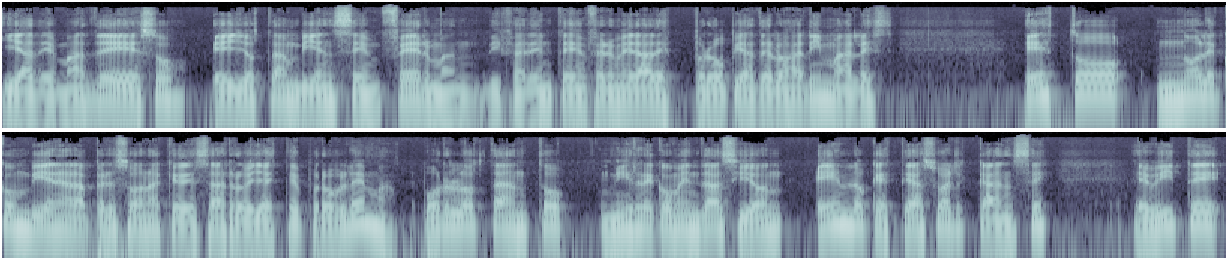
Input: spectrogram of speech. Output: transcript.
Y además de eso, ellos también se enferman, diferentes enfermedades propias de los animales. Esto no le conviene a la persona que desarrolla este problema. Por lo tanto, mi recomendación en lo que esté a su alcance, evite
